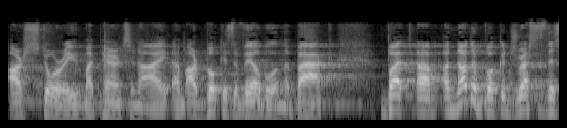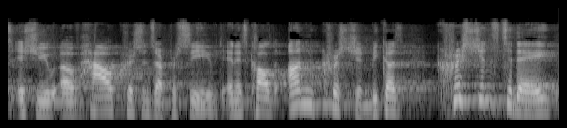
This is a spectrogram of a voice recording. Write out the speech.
our story, my parents and I, um, our book is available in the back. But um, another book addresses this issue of how Christians are perceived, and it's called Unchristian because Christians today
